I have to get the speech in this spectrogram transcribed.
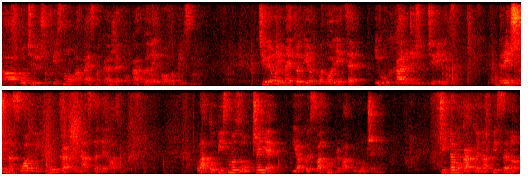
a o Ćiriličnom pismu, a pesma kaže o kako je lepo ovo pismo. Ćirilo i Metodi od glagoljice i Vuk Karadžić do Ćirilice. Rešili nas slovnih muka i nastade azbuka. Lako pismo za učenje, iako je svakom prvaku mučenje. Čitamo kako je napisano,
